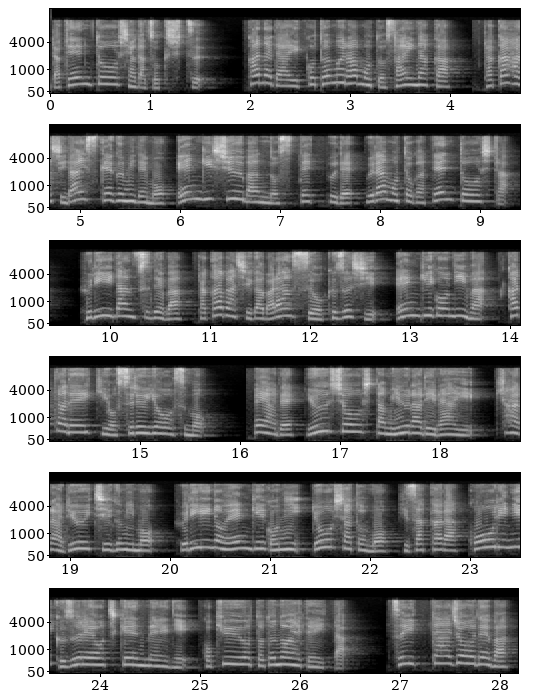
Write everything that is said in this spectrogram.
ラ転倒者が続出。カナダイコト村本最中、高橋大輔組でも演技終盤のステップで村本が転倒した。フリーダンスでは高橋がバランスを崩し、演技後には肩で息をする様子も。ペアで優勝した三浦リライ、木原隆一組も、フリーの演技後に両者とも膝から氷に崩れ落ち懸命に呼吸を整えていた。ツイッター上では、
